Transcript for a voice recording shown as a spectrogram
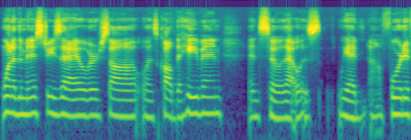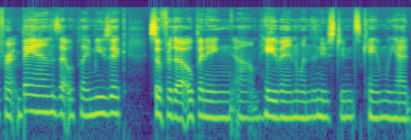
one of the ministries that I oversaw was called the Haven, and so that was we had uh, four different bands that would play music. So for the opening um, Haven, when the new students came, we had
